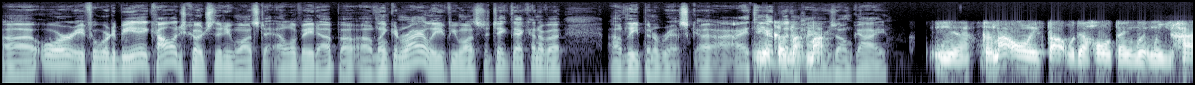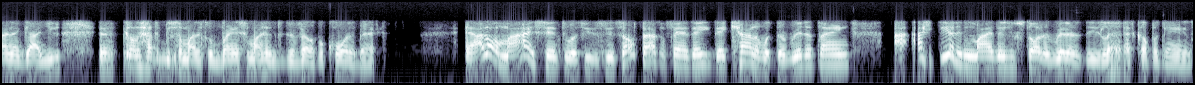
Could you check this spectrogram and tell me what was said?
uh, or if it were to be a college coach that he wants to elevate up, uh, Lincoln Riley, if he wants to take that kind of a, a leap and a risk. Uh, I think yeah, I'd let him hire his own guy. Yeah, because my only thought with the whole thing when, when you hiring a guy, you there's going to have to be somebody who brings somebody to develop a quarterback. And I don't mind sitting through a season. See, some Falcon fans they they kind of with the Ridder thing. I, I still didn't mind they started Ridder these last couple of games.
